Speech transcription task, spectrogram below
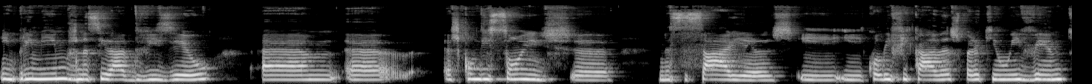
imprimimos na cidade de Viseu um, uh, as condições uh, necessárias e, e, qualificadas para que um evento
